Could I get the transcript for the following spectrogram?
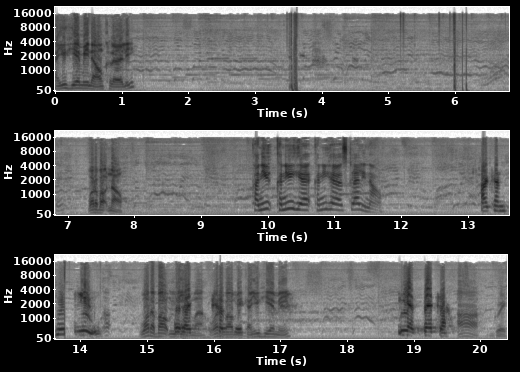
Can you hear me now clearly? Okay. What about now? Can you? Can you hear? Can you hear us clearly now? I can hear you. What about me, But I Ma? What about me? Can you hear me? Yes, better. Ah, great.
